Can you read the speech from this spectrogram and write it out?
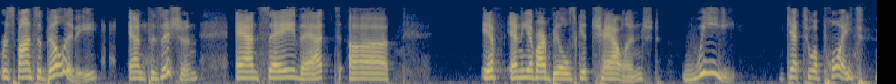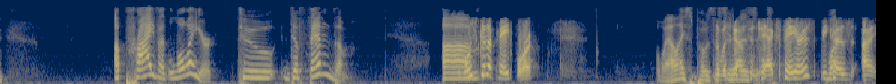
responsibility and position and say that uh, if any of our bills get challenged, we get to appoint a private lawyer to defend them. Um, Who's going to pay for it? Well, I suppose the Wisconsin taxpayers, because I,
